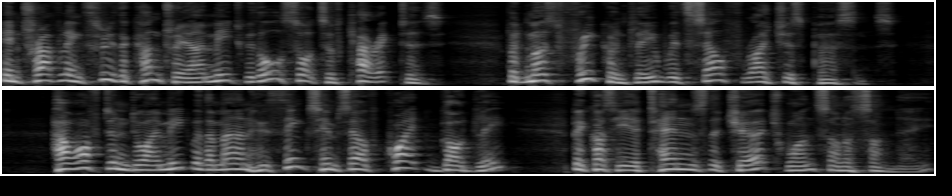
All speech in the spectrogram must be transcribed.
In travelling through the country, I meet with all sorts of characters, but most frequently with self righteous persons. How often do I meet with a man who thinks himself quite godly because he attends the church once on a Sunday,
